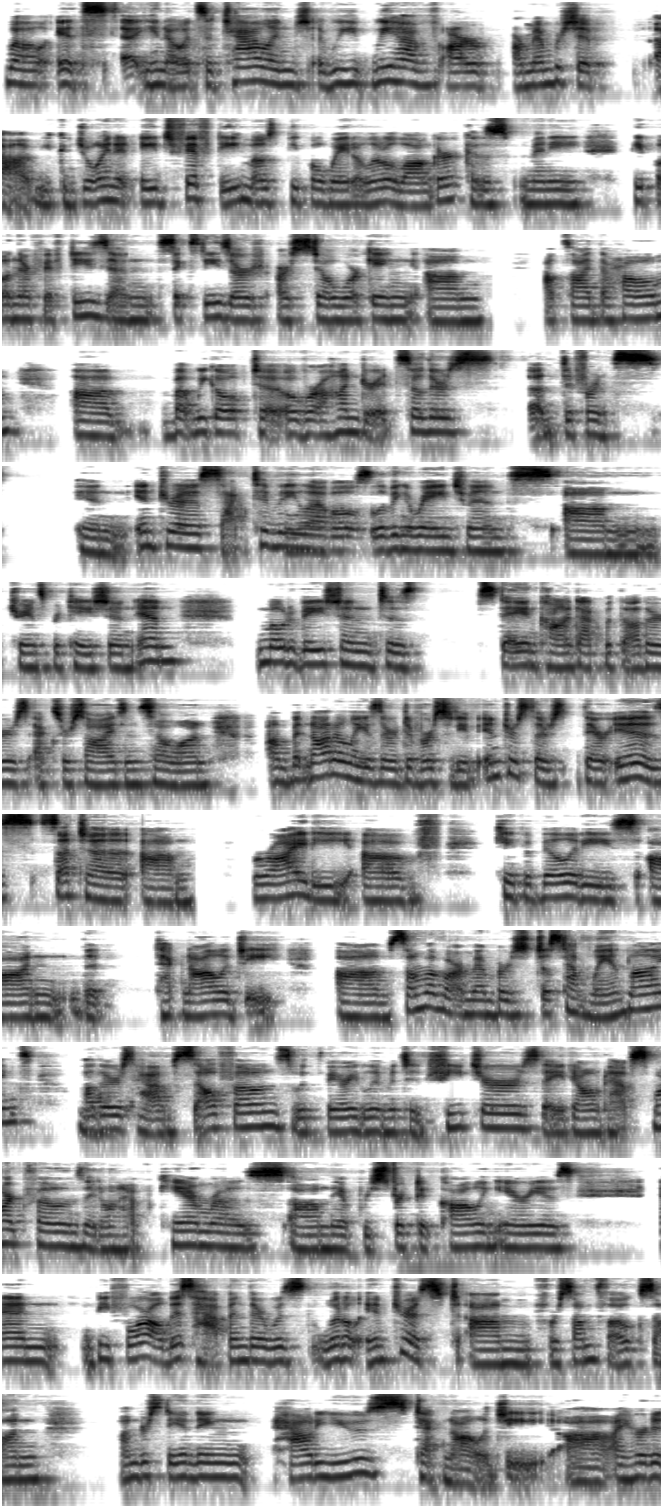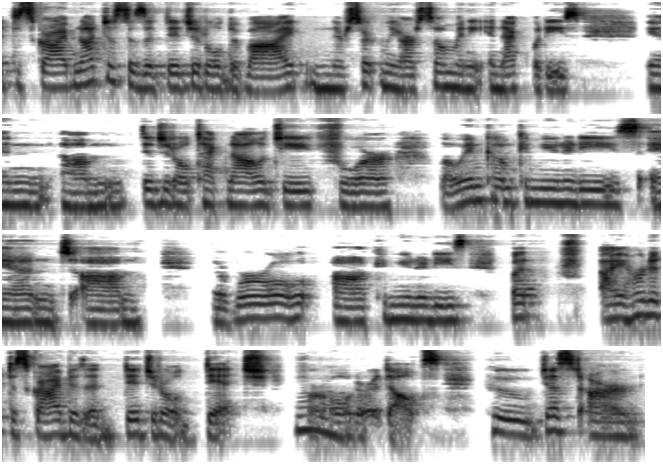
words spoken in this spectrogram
Well, it's uh, you know it's a challenge. We we have our our membership uh, you can join at age 50. Most people wait a little longer because many people in their 50s and 60s are, are still working um, outside their home. Uh, but we go up to over 100. So there's a difference in interests, activity levels, living arrangements, um, transportation, and motivation to stay in contact with others, exercise, and so on. Um, but not only is there a diversity of interests, there's there is such a um, variety of capabilities on the technology. Um, some of our members just have landlines. Yeah. Others have cell phones with very limited features. They don't have smartphones. They don't have cameras. Um, they have restricted calling areas. And before all this happened, there was little interest um, for some folks on understanding how to use technology. Uh, I heard it described not just as a digital divide, and there certainly are so many inequities in um, digital technology for low income communities and um, the rural uh, communities, but I heard it described as a digital ditch for mm. older adults who just are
